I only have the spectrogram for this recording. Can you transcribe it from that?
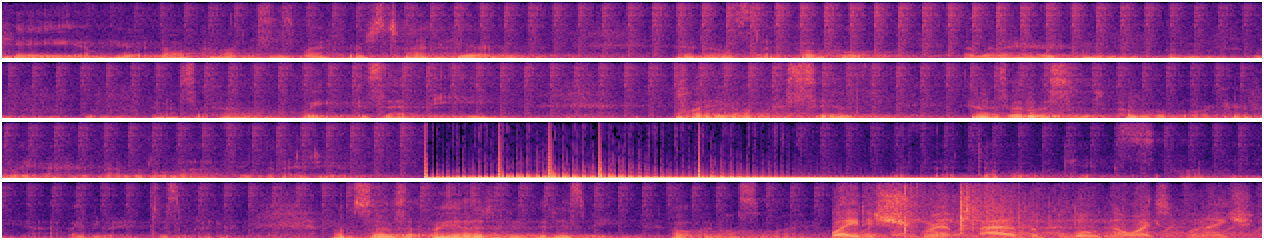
"Hey, I'm here at KnobCon. This is my first time here." And I was like, "Oh, cool." And then I heard, mm, mm, mm, mm, and I was like, "Oh, wait, is that me playing on my synth?" And as I listened a little bit more carefully, I heard my little uh, thing that I do so I was like, "Oh yeah, that, I think that is me." Oh, and also my Way to shrimp, out of the blue, no explanation.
